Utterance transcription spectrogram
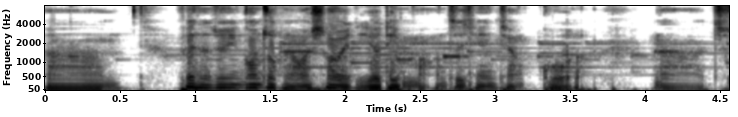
嗯。非常最近工作可能会稍微有点忙，之前讲过了。那只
